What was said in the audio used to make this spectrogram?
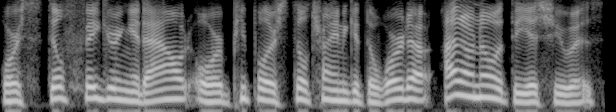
or still figuring it out or people are still trying to get the word out i don't know what the issue is.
